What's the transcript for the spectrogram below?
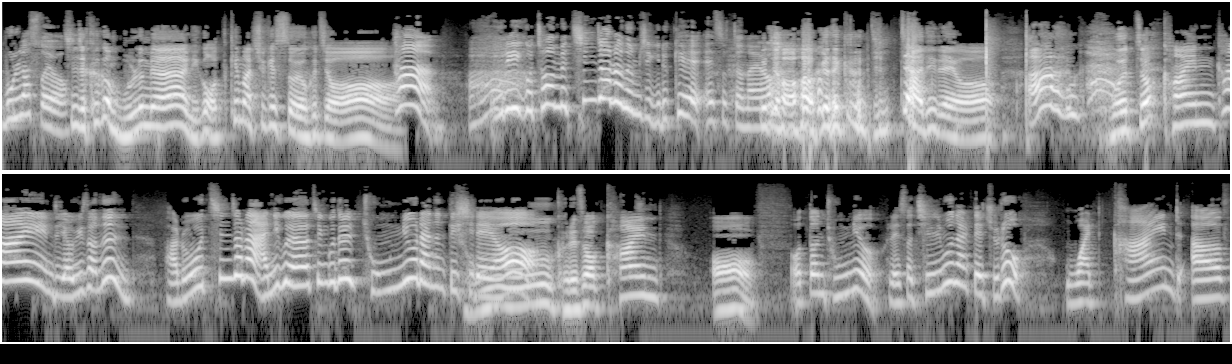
몰랐어요. 진짜 그건 모르면 이거 어떻게 맞추겠어요, 그죠? 탐, 우리 이거 처음에 친절한 음식 이렇게 했었잖아요. 그죠? 근데 그건 진짜 아니래요. 아, 뭐였죠? kind. kind 여기서는 바로 친절한 아니고요. 친구들 종류라는 뜻이래요. 오, 그래서 kind of. 어떤 종류. 그래서 질문할 때 주로 what kind of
